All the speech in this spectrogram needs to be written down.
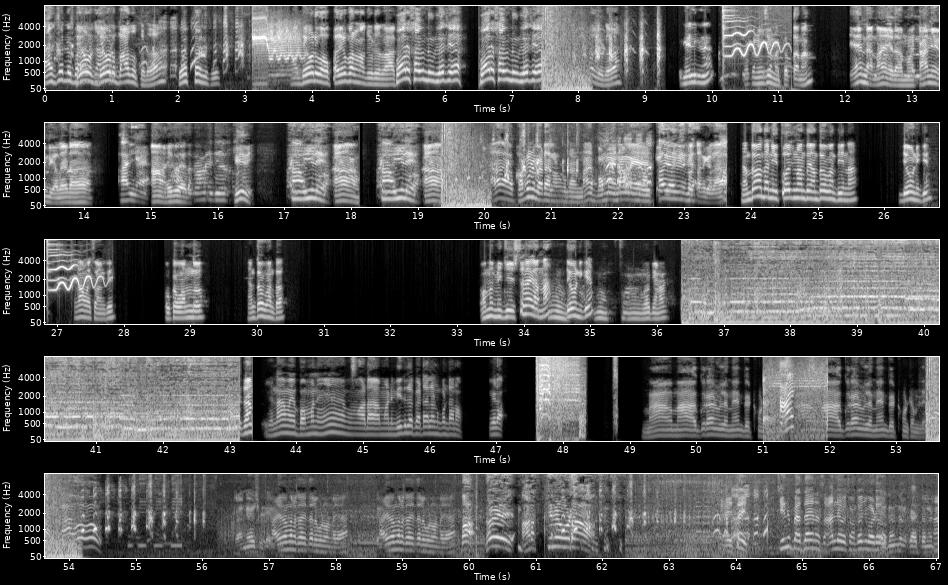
Hospital దేవుడు దేవుడు బాగా చూస్తాడు ఆ దేవుడు ఒక పది రూపాయలు నా చూడు లా- పోరస్వామి నువ్వు లేచే. పోరస్వామి నువ్వు లేచే. పది రూపాయలు చూడు ఒక నిమిషం నా చెప్తానా? ఏందన్నా ఈడ మా ఖాళీ ఉంది కదా ఈడ? ఆ, ఇది ఈడ. ఇది. ఈలే ఆ ఈలే ఆ. ఆ, బొమ్మను పెట్టాలనుకుంటాను బొమ్మ ఇనామే తీసుకొస్తాను కదా. ఎంతో కొంత నీ తోచినంత ఎంతో కొంత ఈయన దేవునికి. ఇనామ స్వామికి ఒక వంద. ఎంతో కొంత? వంద మీకు ఇష్టమే కన్నా దేవునికి? ఓకేనా? ఇనామ బొమ్మని ఆడ మన వీధిలో పెట్టాలనుకుంటాను. ఈడ. మా మా అగ్గురానులో మేము పెట్టుకుంటాం. మా అగ్గురానులో మేము పెట్టుకుంటాం లేదు గణేశుడు. ఐదు వందల కాగితాలు కూడా ఉన్నాయా? ఐదు వందల కాగితాలు కూడా ఉన్నాయా? అయితే చిన్న పెద్ద అయినా చాలే సంతోషపడు. ఐదు వందల కాగితాలు.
